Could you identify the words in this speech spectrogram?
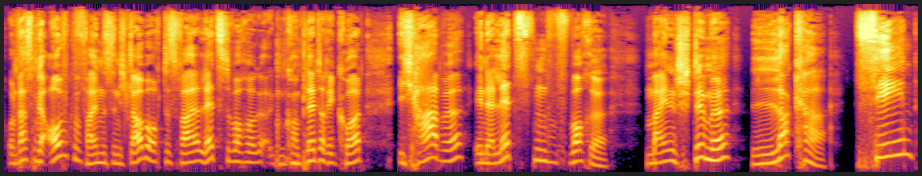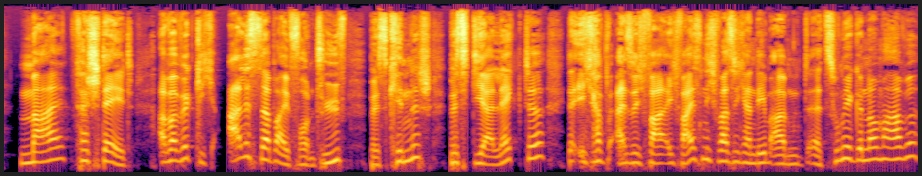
Und was mir aufgefallen ist, und ich glaube auch, das war letzte Woche ein kompletter Rekord, ich habe in der letzten Woche meine Stimme locker zehnmal verstellt. Aber wirklich alles dabei, von Typ bis Kindisch bis Dialekte. Ich habe, also ich war, ich weiß nicht, was ich an dem Abend äh, zu mir genommen habe.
